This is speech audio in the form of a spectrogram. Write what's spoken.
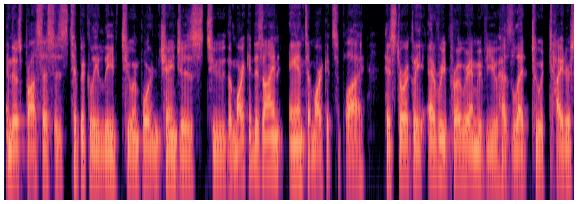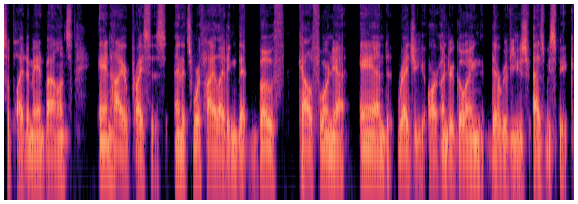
and those processes typically lead to important changes to the market design and to market supply. Historically, every program review has led to a tighter supply demand balance and higher prices. And it's worth highlighting that both California and RGGI are undergoing their reviews as we speak.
